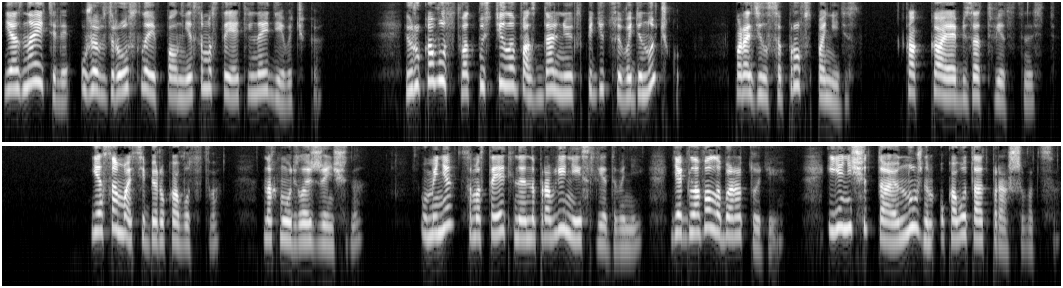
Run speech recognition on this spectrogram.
я, знаете ли, уже взрослая и вполне самостоятельная девочка. И руководство отпустило вас в дальнюю экспедицию в одиночку? Поразился проф Спанидис. Какая безответственность! «Я сама себе руководство», – нахмурилась женщина. «У меня самостоятельное направление исследований. Я глава лаборатории. И я не считаю нужным у кого-то отпрашиваться.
